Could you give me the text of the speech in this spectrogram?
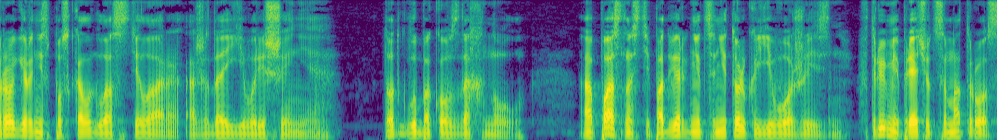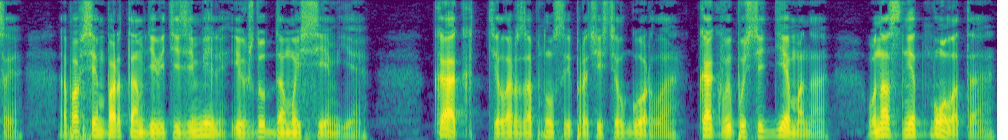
Рогер не спускал глаз с Телара, ожидая его решения. Тот глубоко вздохнул. Опасности подвергнется не только его жизнь. В трюме прячутся матросы, а по всем портам девяти земель их ждут домой семьи. «Как?» — Телар запнулся и прочистил горло. «Как выпустить демона? У нас нет молота».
